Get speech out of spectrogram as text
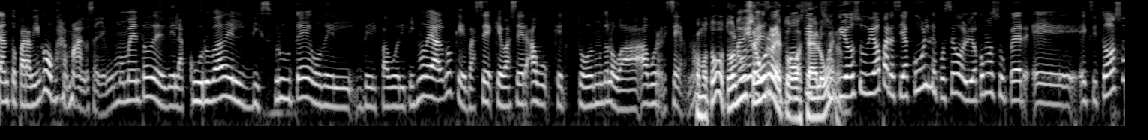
tanto para bien como para mal. O sea, llegó un momento de, de la curva del disfrute o del, del favoritismo de algo que va a ser, que va a ser que todo el mundo lo va a aborrecer, ¿no? Como todo, todo el mundo se aburre de todo, hasta de lo bueno. Subió, subió, parecía cool, después se volvió como súper eh, exitoso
